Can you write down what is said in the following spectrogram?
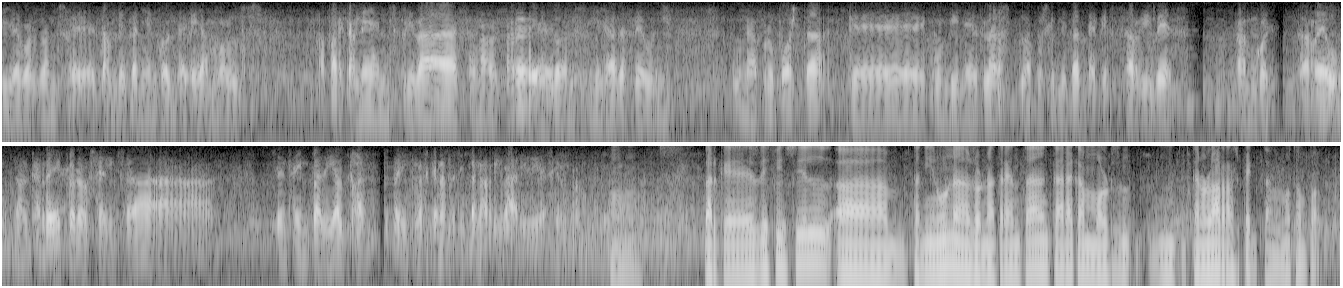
I llavors doncs, eh, també tenir en compte que hi ha molts aparcaments privats en el carrer, doncs mirar de fer un, una proposta que combinés les, la possibilitat de que s'arribés amb cotxes d'arreu del carrer, però sense, eh, sense impedir el pas dels vehicles que necessiten arribar-hi, diguéssim. No? Uh -huh. Perquè és difícil eh, tenir una zona 30 encara que molts que no la respecten, no? Tampoc.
